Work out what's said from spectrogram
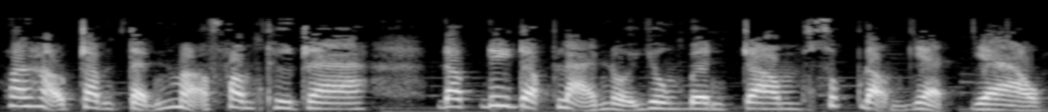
Hoàng hậu trầm tĩnh mở phong thư ra, đọc đi đọc lại nội dung bên trong, xúc động dạt dào.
